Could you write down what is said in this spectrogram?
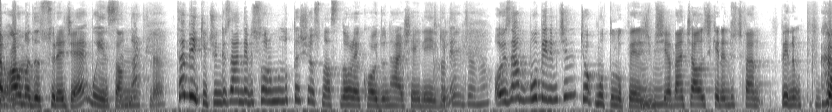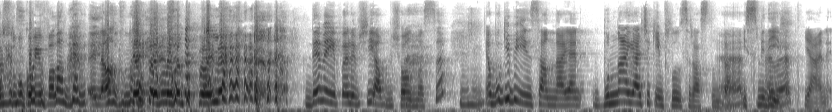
dokuyorlar. almadığı sürece bu insanlar. Kesinlikle. Tabii ki çünkü sen de bir sorumluluk taşıyorsun aslında oraya koyduğun her şeyle ilgili. Tabii canım. O yüzden bu benim için çok mutluluk verici bir şey. Ben Çağla Şikel'e lütfen benim postumu koyun falan deme. El kitabı uzatıp böyle. demeyip öyle bir şey yapmış olması. ya bu gibi insanlar yani bunlar gerçek influencer aslında. Evet, İsmi değil evet. yani.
